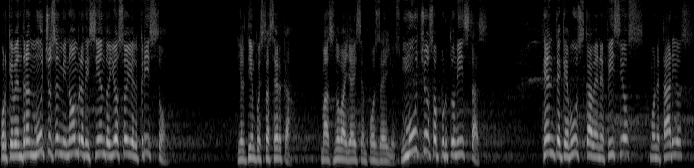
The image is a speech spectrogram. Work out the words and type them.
porque vendrán muchos en mi nombre diciendo, yo soy el Cristo. Y el tiempo está cerca, mas no vayáis en pos de ellos. Muchos oportunistas, gente que busca beneficios monetarios,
